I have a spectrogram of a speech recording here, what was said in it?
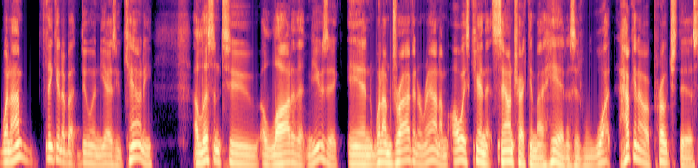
when I'm thinking about doing Yazoo County, I listen to a lot of that music. And when I'm driving around, I'm always carrying that soundtrack in my head. And I said, what, how can I approach this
